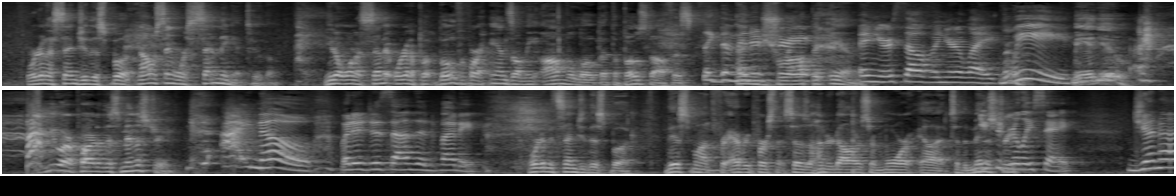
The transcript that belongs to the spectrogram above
we're going to send you this book. Now I'm saying we're sending it to them. You don't want to send it? We're going to put both of our hands on the envelope at the post office. It's like the ministry and drop it in. and yourself, and you're like, No, we. Me and you. You are part of this ministry. I know, but it just sounded funny. We're going to send you this book this month for every person that sows $100 or more uh, to the ministry. You should really say, Jenna,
